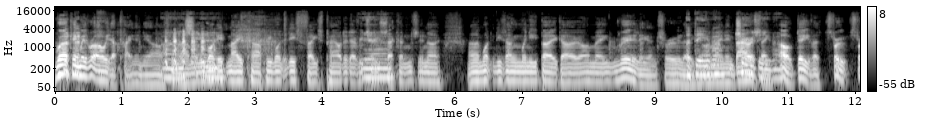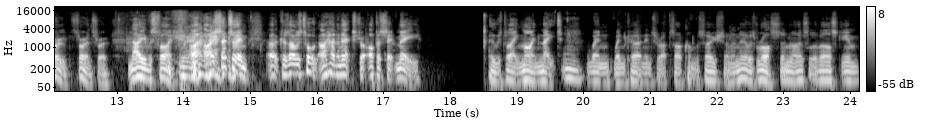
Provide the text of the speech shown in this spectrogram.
Working with oh, he's a pain in the arse. I mean, he wanted makeup. He wanted his face powdered every Yeah. two seconds. You know, uh, wanted his own Winnebago. I mean, really and truly. Diva? I mean, embarrassing. diva. Oh, diva, through, through, through and through. No, he was fine. I, I said to him because I was talking. I had an extra opposite me. Who was playing my mate mm. when when Kurtan interrupts our conversation, and there was Ross, and I was sort of asking him,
